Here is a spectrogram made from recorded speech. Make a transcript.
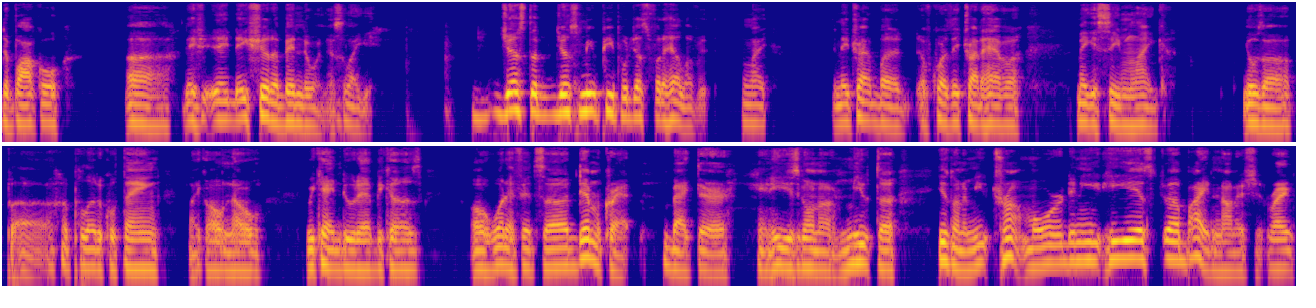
debacle, uh, they they they should have been doing this, like just to just mute people just for the hell of it, like, and they try, but of course they try to have a make it seem like it was a uh, a political thing, like oh no, we can't do that because oh what if it's a Democrat back there and he's gonna mute the he's to mute Trump more than he, he is uh, Biden on this shit, right?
